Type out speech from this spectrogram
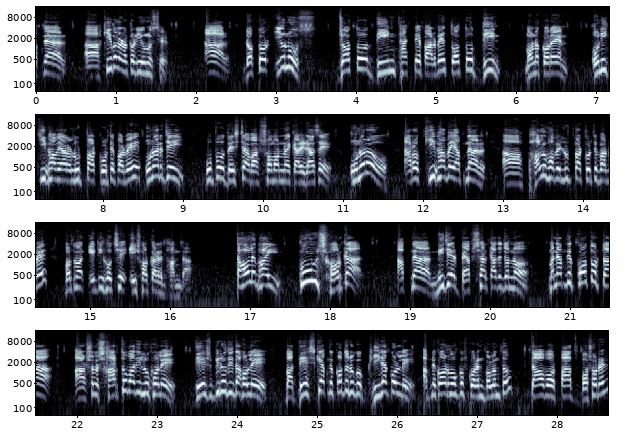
আপনার কি বলে ডক্টর ইউনুসের? আর ডক্টর ইউনুস যত দিন থাকতে পারবে, তত দিন, মনে করেন, উনি কীভাবে আরও লুটপাট করতে পারবে ওনার যেই উপদেষ্টা বা সমন্বয়কারীরা আছে, ওনারাও আরও কীভাবে আপনার ভালোভাবে লুটপাট করতে পারবে? বর্তমান এটি হচ্ছে এই সরকারের ধান্দা। তাহলে ভাই, কোন সরকার আপনার নিজের ব্যবসার কাজের জন্য মানে আপনি কতটা আসলে স্বার্থবাদী লোক হলে, দেশ বিরোধিতা হলে, বা দেশকে আপনি কতটুকু ঘৃণা করলে আপনি কর মকুফ করেন বলেন তো? তাও আবার পাঁচ বছরের।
